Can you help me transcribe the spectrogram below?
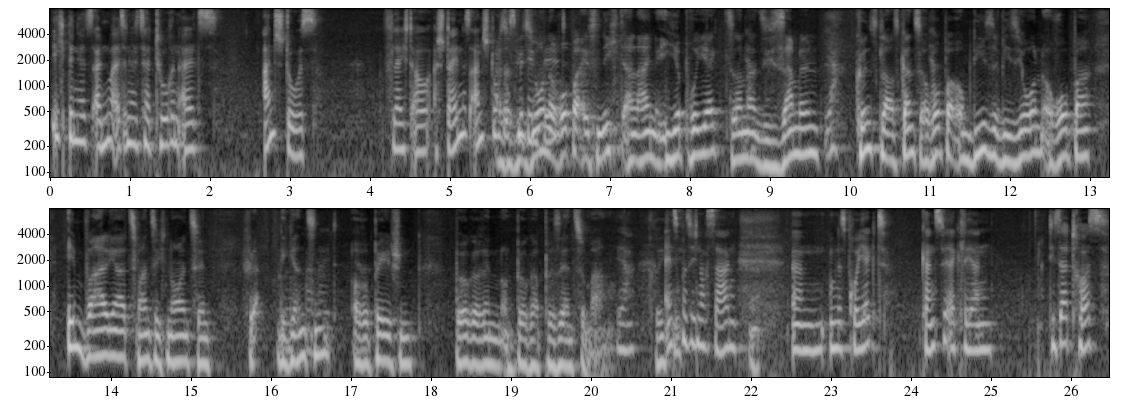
ich bin jetzt nur als Initiatorin, als Anstoß, vielleicht auch Stein des Anstoßes Also Vision. Europa ist nicht alleine Ihr Projekt, sondern Sie sammeln Ja. Künstler aus ganz Europa, um diese Vision Europa im Wahljahr 2019 für die ganzen Europaweit, ja. europäischen Bürgerinnen und Bürger präsent zu machen. Ja. Richtig? Eins muss ich noch sagen, ähm, um das Projekt ganz zu erklären. dieser Tross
